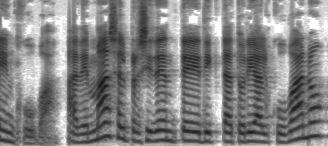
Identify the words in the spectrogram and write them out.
en Cuba. Además, el presidente dictatorial cubano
